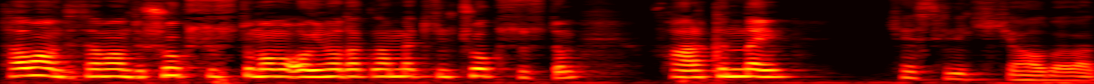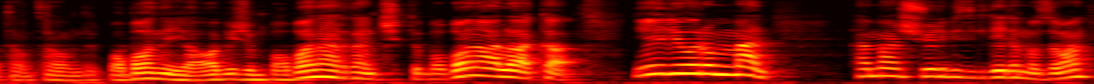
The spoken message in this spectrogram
Tamamdır tamamdır. Çok sustum ama oyuna odaklanmak için çok sustum. Farkındayım. Keskinlik 2 al baba tamam tamamdır. Baba ne ya abicim? Baba nereden çıktı? Baba ne alaka? Ne diyorum ben? Hemen şöyle biz gidelim o zaman.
